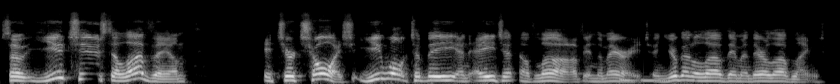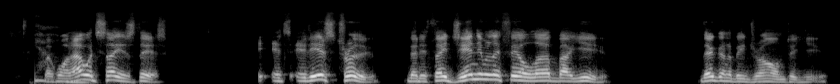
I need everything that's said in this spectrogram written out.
so you choose to love them. It's your choice. You want to be an agent of love in the marriage, and you're going to love them in their love language. Yeah. But what I would say is this: it's it is true that if they genuinely feel loved by you, they're going to be drawn to you.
